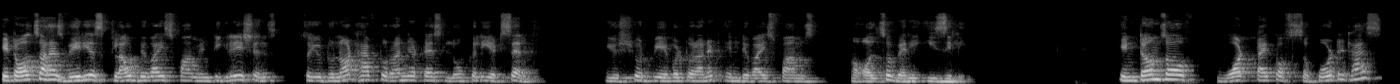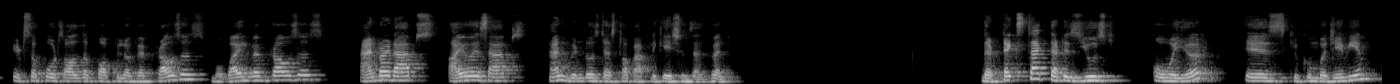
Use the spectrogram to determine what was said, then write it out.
It also has various cloud device farm integrations, so you do not have to run your test locally itself. You should be able to run it in device farms also very easily. In terms of what type of support it has, it supports all the popular web browsers, mobile web browsers, Android apps, iOS apps, and Windows desktop applications as well. The tech stack that is used over here is Cucumber JVM.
